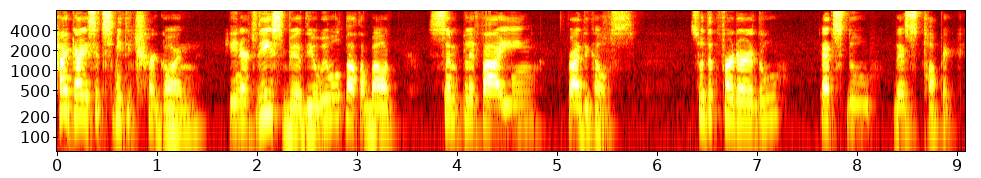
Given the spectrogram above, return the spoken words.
Hi guys, it's me Teacher Gon. In our today's video, we will talk about simplifying radicals. So without further ado, let's do this topic.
